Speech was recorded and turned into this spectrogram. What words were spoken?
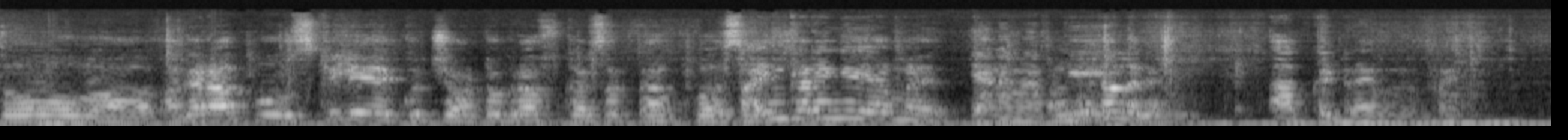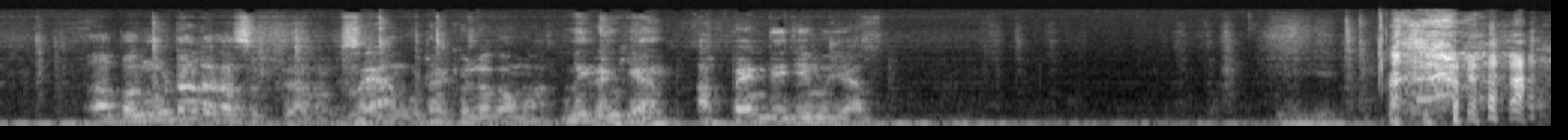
तो अगर आप उसके लिए कुछ ऑटोग्राफ कर सकते आप साइन करेंगे या मैं क्या नाम है अंगूठा आपके लगाएँगे। आपके ड्राइवर में आप अंगूठा लगा सकते हैं आराम से। मैं अंगूठा क्यों लगाऊँगा? नहीं, क्योंकि- आप आप पेन दीजिए मुझे आप।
